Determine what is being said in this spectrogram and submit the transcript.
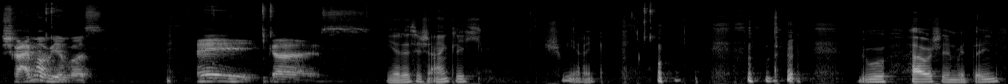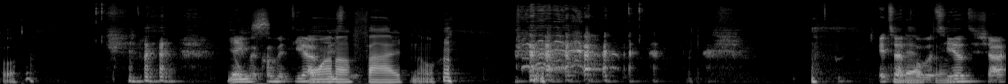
Schreib mal wieder was. Hey, guys. Ja, das ist eigentlich schwierig. du haust ihn mit der Info. Ja, ich Jungs, ein einer bisschen. fehlt noch. Jetzt wird provoziert. Schau,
